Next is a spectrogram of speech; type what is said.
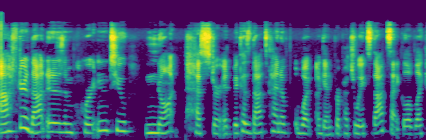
After that, it is important to not pester it because that's kind of what, again, perpetuates that cycle of like,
